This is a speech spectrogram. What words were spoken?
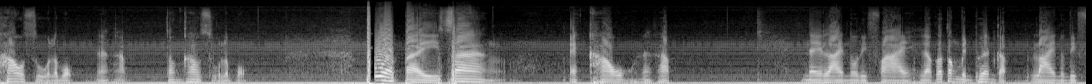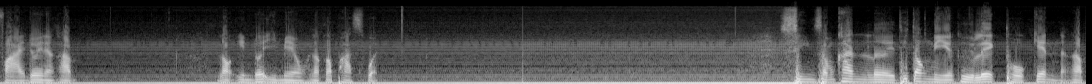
เข้าสู่ระบบนะครับ ต้องเข้าสู่ระบบ เพื่อไปสร้าง Account นะครับ ใน Line Notify แล้วก็ต้องเป็นเพื่อนกับ Line Notify ด้วยนะครับ ล็อกอินด้วยอีเมลแล้วก็พาสเวิร์ด สิ่งสำคัญเลยที่ต้องมีก็คือเลขโทเก้นนะครับ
